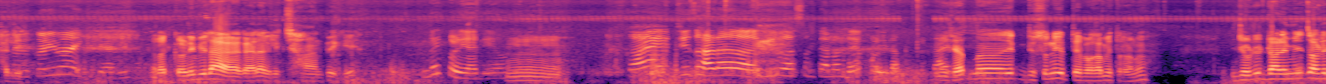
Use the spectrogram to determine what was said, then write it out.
खाली. त्याला कळी बी लागायला लागली छानपैकी. लय कळी आली अहो. हम्म. काय जी झाड असेल त्याला लय कळी लागते. आणि काय? ह्यातनं एक दिसून येते बघा मित्रांनो. जेवढी डाळिंबी झाडे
